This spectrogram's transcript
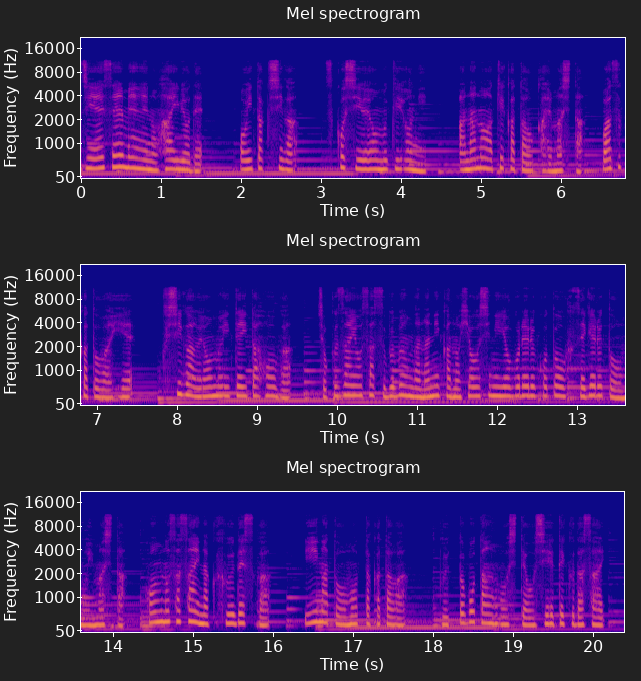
じ衛生面への配慮で、置いた串が少し上を向くように穴の開け方を変えました。わずかとはいえ、串が上を向いていた方が食材を刺す部分が何かの拍子に汚れることを防げると思いました。ほんの些細な工夫ですが、いいなと思った方は、グッドボタンを押して教えてください。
